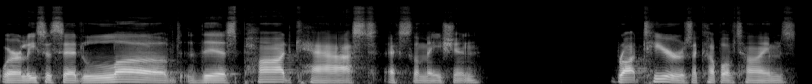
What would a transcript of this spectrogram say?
where Lisa said, "Loved this podcast!" Exclamation. Brought tears a couple of times.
